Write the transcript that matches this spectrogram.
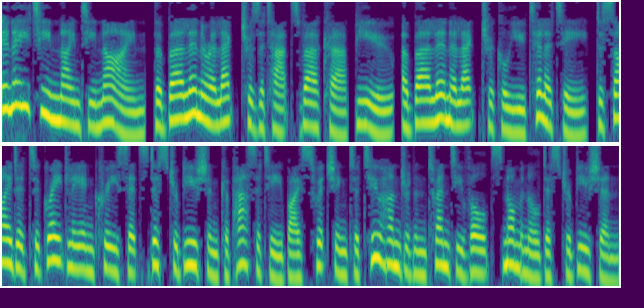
In 1899, the Berliner Elektrizitätswerke BU, a Berlin electrical utility, decided to greatly increase its distribution capacity by switching to 220 volts nominal distribution,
